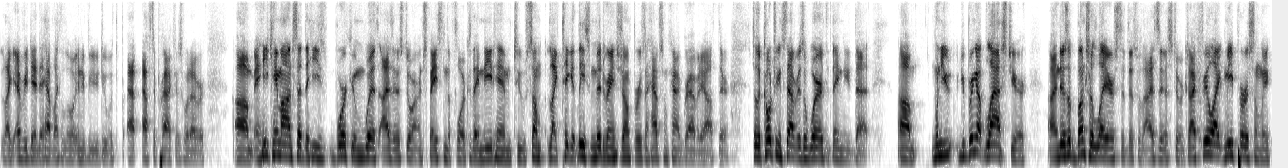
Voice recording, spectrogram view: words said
like every day they have like a little interview you do with after practice whatever um, and he came out and said that he's working with Isaiah Stewart and spacing the floor because they need him to some like take at least mid-range jumpers and have some kind of gravity out there. So the coaching staff is aware that they need that. Um, when you you bring up last year, uh, and there's a bunch of layers to this with Isaiah Stewart because I feel like me personally,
